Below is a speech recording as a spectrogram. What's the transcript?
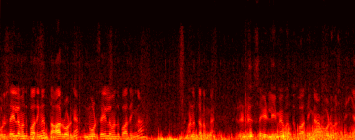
ஒரு சைடில் வந்து பார்த்தீங்கன்னா தார் ரோடுங்க. இன்னொரு சைடில் வந்து பார்த்தீங்கன்னா மனுத்தடம்ங்க. ரெண்டு சைட்லேயுமே வந்து பார்த்தீங்கன்னா ரோடு வசதிங்க.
